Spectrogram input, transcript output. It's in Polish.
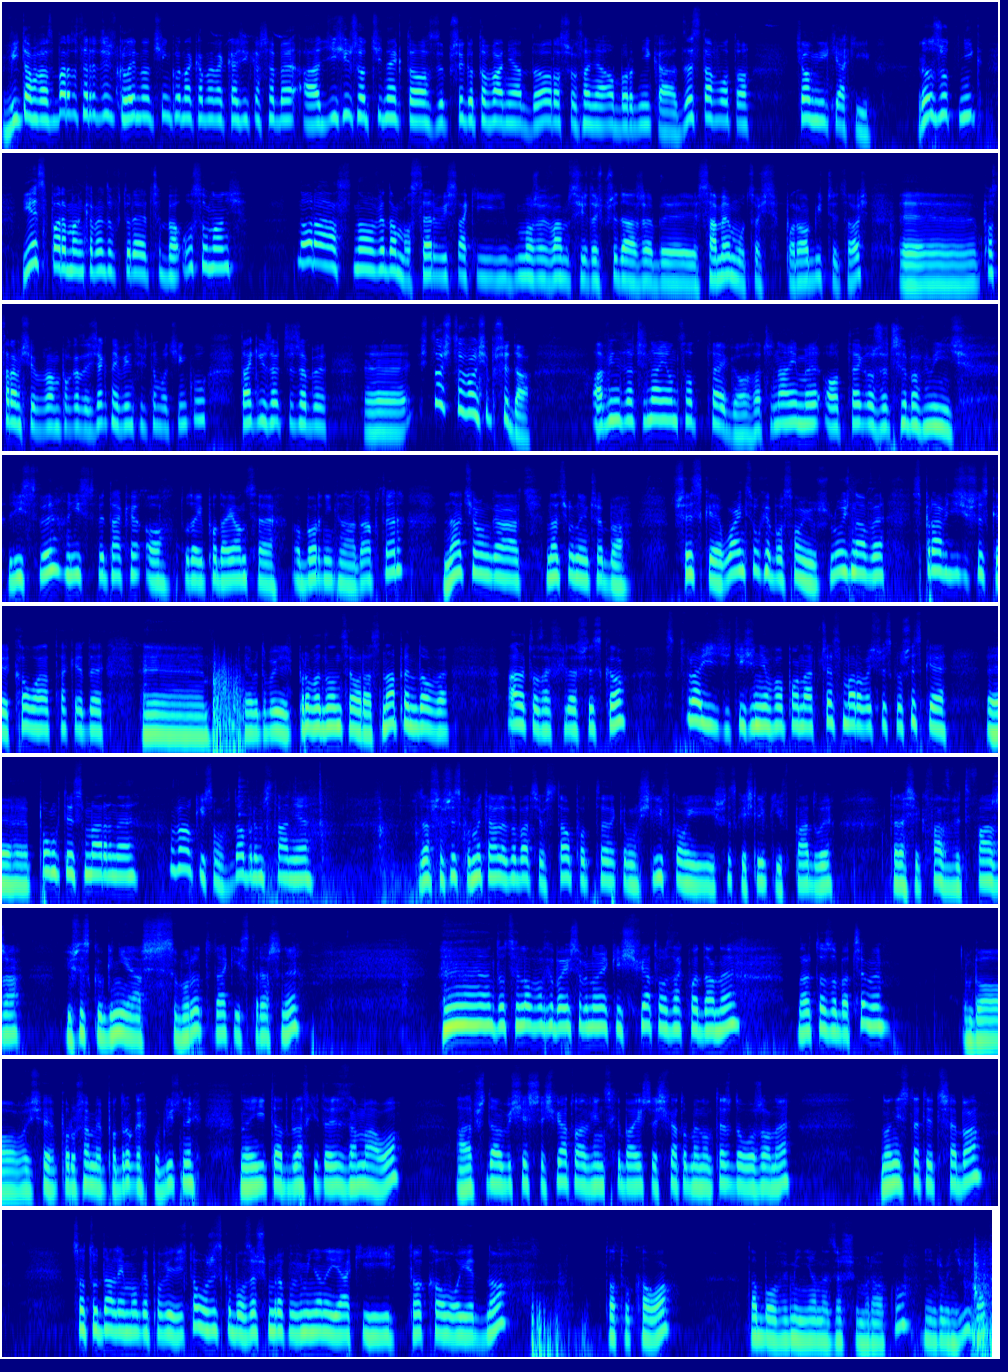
Witam Was bardzo serdecznie w kolejnym odcinku na kanale Kazika Szebe, a dzisiejszy odcinek to z przygotowania do roztrząsania obornika zestawu to ciągnik jak i rozrzutnik. Jest parę mankamentów, które trzeba usunąć. No oraz, no wiadomo, serwis taki, może Wam się coś przyda, żeby samemu coś porobić czy coś. Yy, postaram się Wam pokazać jak najwięcej w tym odcinku takich rzeczy, żeby yy, coś, co Wam się przyda. A więc zaczynając od tego, zaczynajmy od tego, że trzeba wymienić listwy, listwy takie o tutaj podające obornik na adapter, naciągać, naciągnąć trzeba wszystkie łańcuchy, bo są już luźnawe, sprawdzić wszystkie koła takie te, e, jakby to powiedzieć, prowadzące oraz napędowe, ale to za chwilę wszystko. Sprawdzić ciśnienie w oponach, przesmarować wszystko, wszystkie e, punkty smarne, wałki są w dobrym stanie, Zawsze wszystko myte, ale zobaczcie, stał pod taką śliwką i wszystkie śliwki wpadły. Teraz się kwas wytwarza i wszystko gnije, aż smród taki straszny. Eee, Docelowo chyba jeszcze będą jakieś światła zakładane, no ale to zobaczymy, bo się poruszamy po drogach publicznych, no i te odblaski to jest za mało, ale przydałyby się jeszcze światła, więc chyba jeszcze światła będą też dołożone. No niestety trzeba. Co tu dalej mogę powiedzieć? To łożysko było w zeszłym roku wymienione, jak i to koło jedno. To tu koło. To było wymienione w zeszłym roku. Nie wiem, czy będzie widać.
